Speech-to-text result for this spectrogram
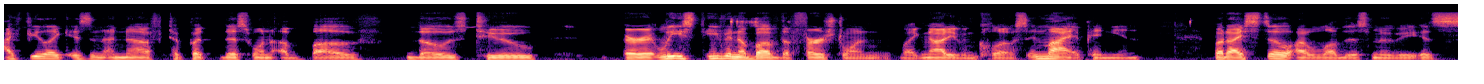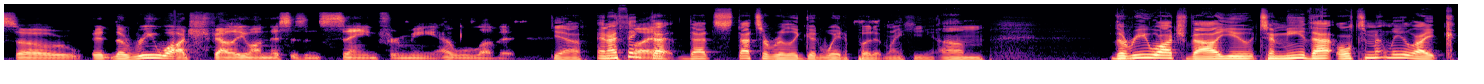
I feel like isn't enough to put this one above those two, or at least even above the first one. Like not even close, in my opinion. But I still I love this movie. It's so it, the rewatch value on this is insane for me. I love it. Yeah, and I think But- that that's that's a really good way to put it, Mikey. Um, the rewatch value to me that ultimately like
